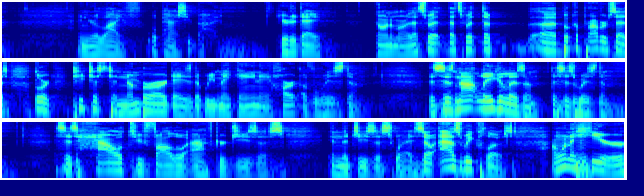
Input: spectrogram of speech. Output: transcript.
and your life will pass you by. Here today, gone tomorrow. That's what, that's what the uh, book of Proverbs says. Lord, teach us to number our days that we may gain a heart of wisdom. This is not legalism, this is wisdom. This is how to follow after Jesus in the Jesus way. So, as we close, I want to hear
